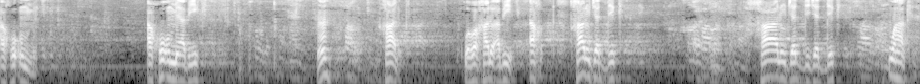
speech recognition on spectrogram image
أخو أمك. أخو أم أبيك. ها؟ خالك. وهو خال أبيك. أخ خال جدك. خال جد جدك. وهكذا.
